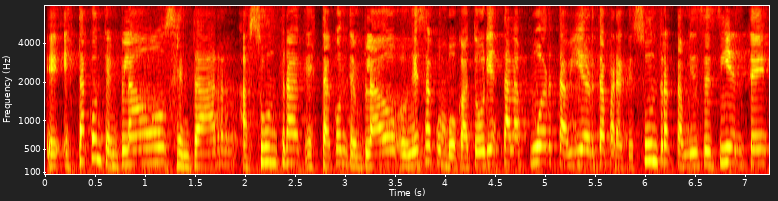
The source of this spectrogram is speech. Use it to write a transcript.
Eh, ¿Está contemplado sentar a Suntrack? ¿Está contemplado en esa convocatoria? ¿Está la puerta abierta para que Suntrack también se siente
